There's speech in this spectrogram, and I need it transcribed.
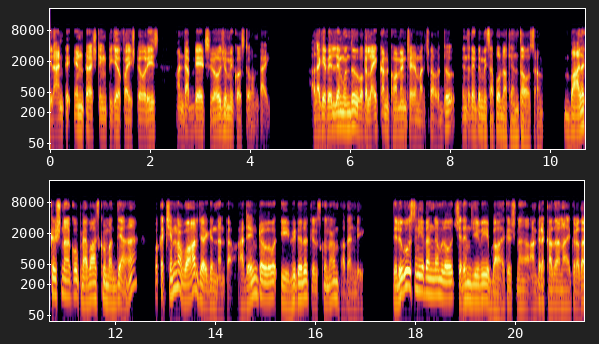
ఇలాంటి interesting TFI stories and updates రోజు మీకు వస్తూ ఉంటాయి. అలాగే వెళ్ళే ముందు ఒక లైక్ అండ్ కామెంట్ చేయడం మర్చిపోవద్దు. ఎందుకంటే మీ సపోర్ట్ నాకు ఎంత అవసరం. బాలకృష్ణకు ప్రభాస్కు మధ్య ఒక చిన్న వార్ జరిగిందంట. అదేంటో ఈ వీడియోలో తెలుసుకుందాం పదండి. తెలుగు సినీ రంగంలో చిరంజీవి బాలకృష్ణ అగ్ర కథానాయకులుగా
